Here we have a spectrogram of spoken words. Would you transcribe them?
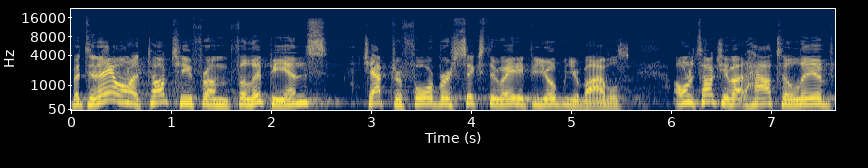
But today I want to talk to you from Philippians chapter 4, verse 6 through 8. If you open your Bibles, I want to talk to you about how to live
